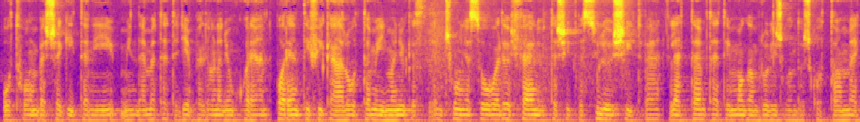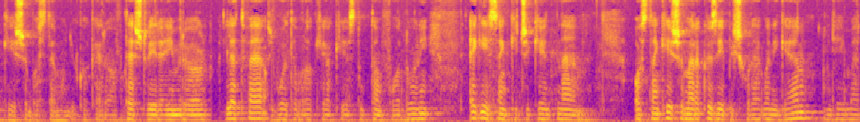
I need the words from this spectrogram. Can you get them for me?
otthon besegíteni mindenmet, tehát egy például nagyon korán parentifikálódtam, így mondjuk ez egy csúnya szó volt, de hogy felnőttesítve szülősítve lettem, tehát én magamról is gondoskodtam meg, később aztán mondjuk akár a testvéreimről, illetve volt-e valaki, akihez tudtam fordulni. Egészen kicsiként nem. Aztán később már a középiskolában igen, ugye én már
